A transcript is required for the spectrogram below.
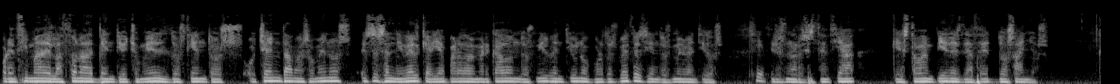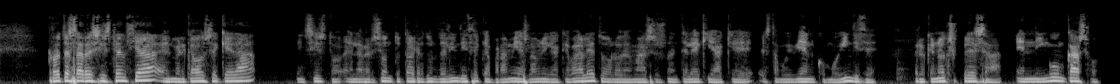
por encima de la zona de 28.280 más o menos. Ese es el nivel que había parado el mercado en 2021 por dos veces y en 2022. Es una resistencia que estaba en pie desde hace dos años. Rota esa resistencia, el mercado se queda, insisto, en la versión total return del índice, que para mí es la única que vale. Todo lo demás es una entelequia que está muy bien como índice, pero que no expresa en ningún caso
